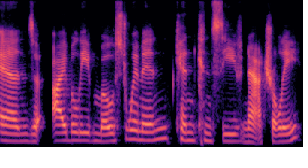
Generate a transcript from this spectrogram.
And I believe most women can conceive naturally.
